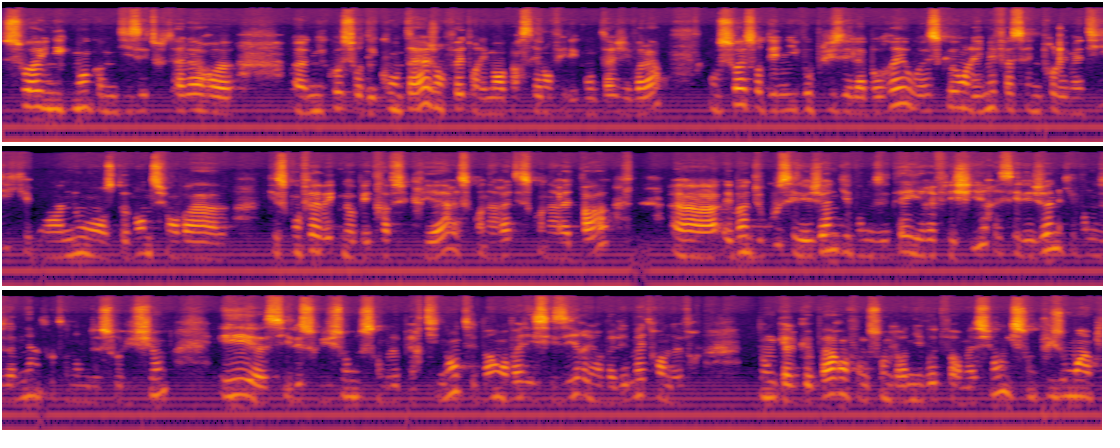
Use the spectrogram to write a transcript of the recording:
soit uniquement, comme disait tout à l'heure euh, euh, Nico, sur des comptages, en fait, on les met en parcelle, on fait des comptages et voilà, ou soit sur des niveaux plus élaborés, ou est-ce qu'on les met face à une problématique et ben, Nous, on se demande si on va, qu'est-ce qu'on fait avec nos betteraves sucrières, est-ce qu'on arrête, est-ce qu'on n'arrête pas? Euh, Et ben, du coup, c'est les jeunes qui vont nous aider à y réfléchir et c'est les jeunes qui vont nous amener un certain nombre de solutions. Et euh, si les solutions nous semblent pertinentes, et ben, on va les saisir et on va les mettre en œuvre. Donc, quelque part, en fonction de leur niveau de formation, ils sont plus ou moins impliqués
